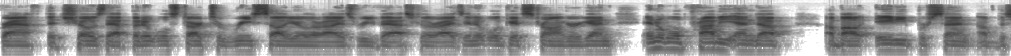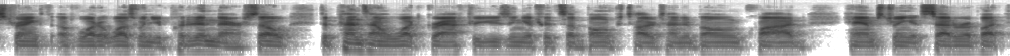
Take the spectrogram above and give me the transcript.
graph that shows that, but it will start to recellularize, revascularize, and it will get stronger again, and it will probably end up about 80% of the strength of what it was when you put it in there. So depends on what graft you're using, if it's a bone, patellar tendon bone, quad, hamstring, et cetera. But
